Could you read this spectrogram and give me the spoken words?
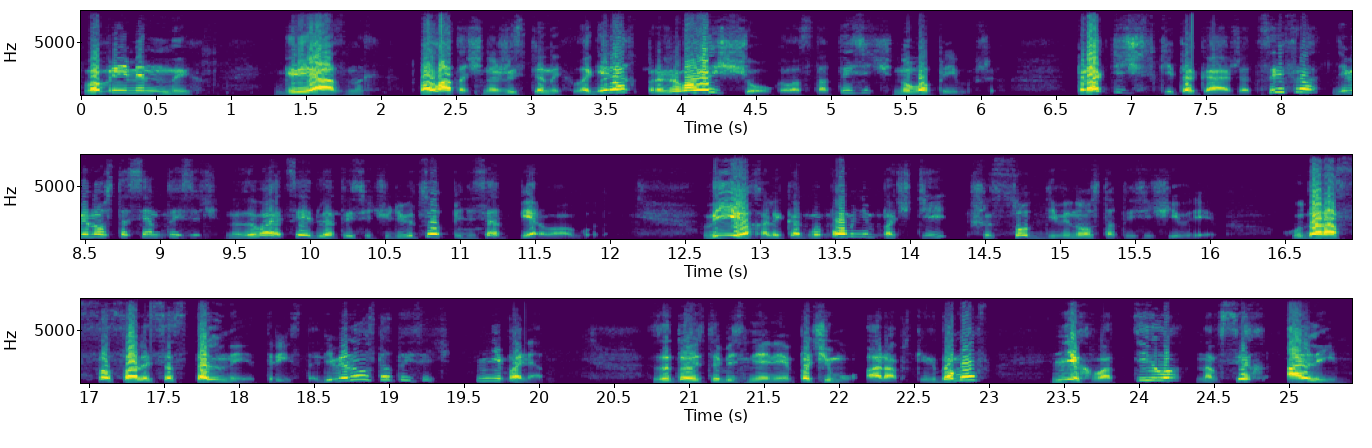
во временных, грязных, палаточно-жестяных лагерях проживало еще около 100 тысяч новоприбывших. Практически такая же цифра, 97 тысяч, называется и для 1951 года. Въехали, как мы помним, почти 690 тысяч евреев. Куда рассосались остальные 390 тысяч, непонятно. Зато есть объяснение, почему арабских домов не хватило на всех алим.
